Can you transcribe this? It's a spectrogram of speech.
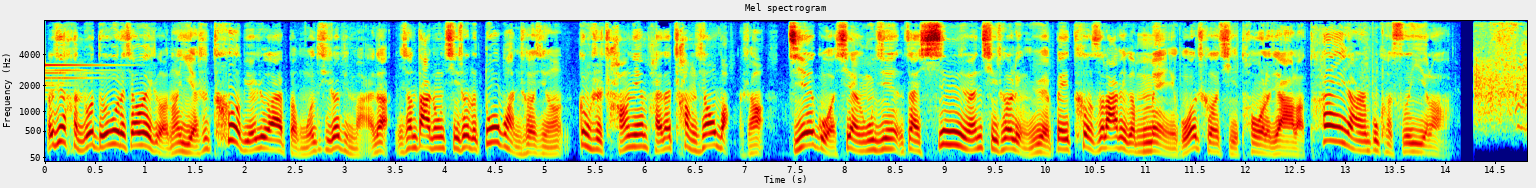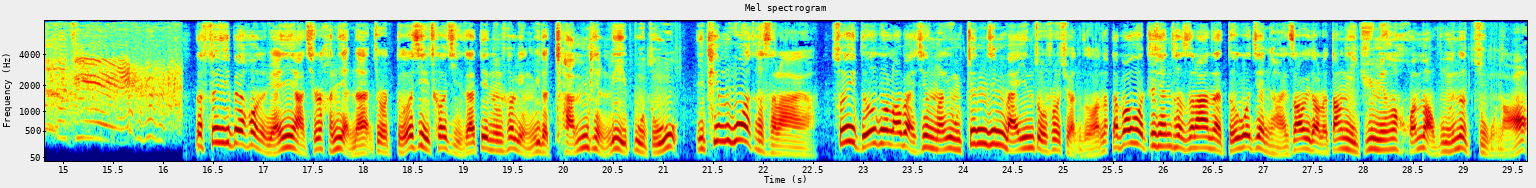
而且很多德国的消费者呢，也是特别热爱本国的汽车品牌的。你像大众汽车的多款车型，更是常年排在畅销榜上。结果现如今在新能源汽车领域被特斯拉这个美国车企偷了家了，太让人不可思议了。那分析背后的原因啊，其实很简单，就是德系车企在电动车领域的产品力不足，你拼不过特斯拉呀。所以德国老百姓呢，用真金白银做出选择呢。那包括之前特斯拉在德国建厂，还遭遇到了当地居民和环保部门的阻挠。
